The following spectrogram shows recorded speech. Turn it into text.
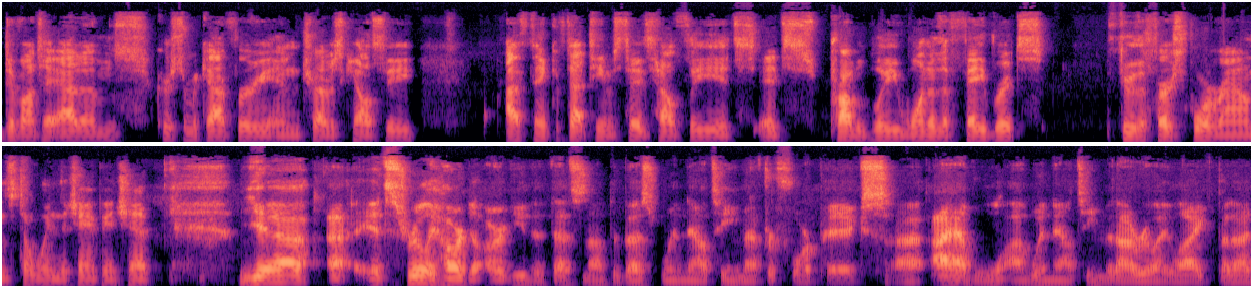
Davante Adams, Christian McCaffrey, and Travis Kelce. I think if that team stays healthy, it's it's probably one of the favorites through the first four rounds to win the championship. Yeah, uh, it's really hard to argue that that's not the best win now team after four picks. Uh, I have one- a win now team that I really like, but I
